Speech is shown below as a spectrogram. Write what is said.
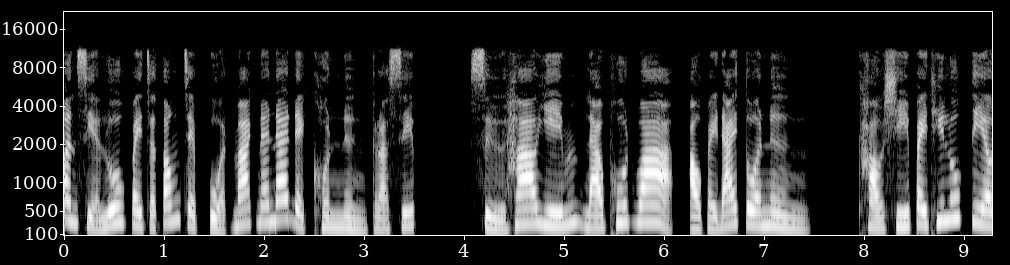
มันเสียลูกไปจะต้องเจ็บปวดมากแน่ๆเด็กคนหนึ่งกระซิบ สื่อห้าวยิ้มแล้วพูดว่า เอาไปได้ตัวหนึ่ง เขาชี้ไปที่ลูกเตียว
